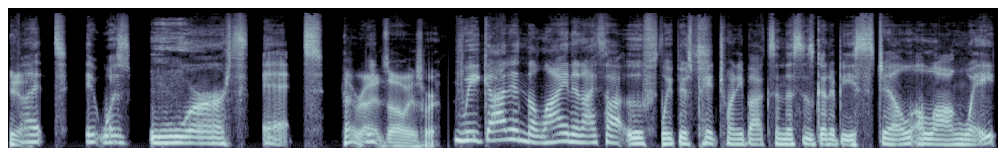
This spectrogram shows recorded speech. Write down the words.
Yeah. But it was worth it. That ride's always worth. It. We got in the line and I thought, oof, we just paid 20 bucks and this is going to be still a long wait.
